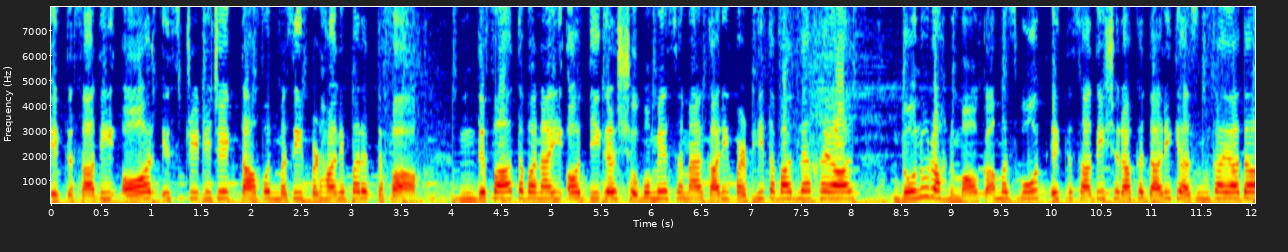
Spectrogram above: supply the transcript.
इकतदी और स्ट्रेटेजिक ताउन मजीद बढ़ाने पर इतफाक दिफा तोानाई और दीगर शोबों में सरमाकारी पर भी तबादला ख्याल। दोनों रहनुमाओं का मज़बूत इकतदी शराकत दारी के अज़म का अदा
